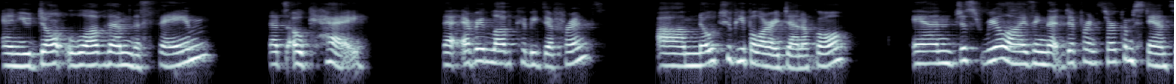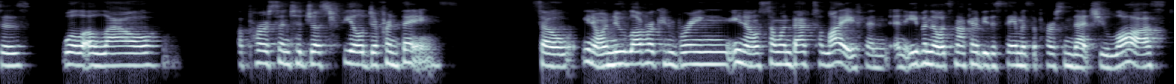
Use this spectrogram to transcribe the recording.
and you don't love them the same, that's okay. That every love could be different. Um, no two people are identical. And just realizing that different circumstances will allow a person to just feel different things. So, you know, a new lover can bring, you know, someone back to life. And, and even though it's not going to be the same as the person that you lost,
